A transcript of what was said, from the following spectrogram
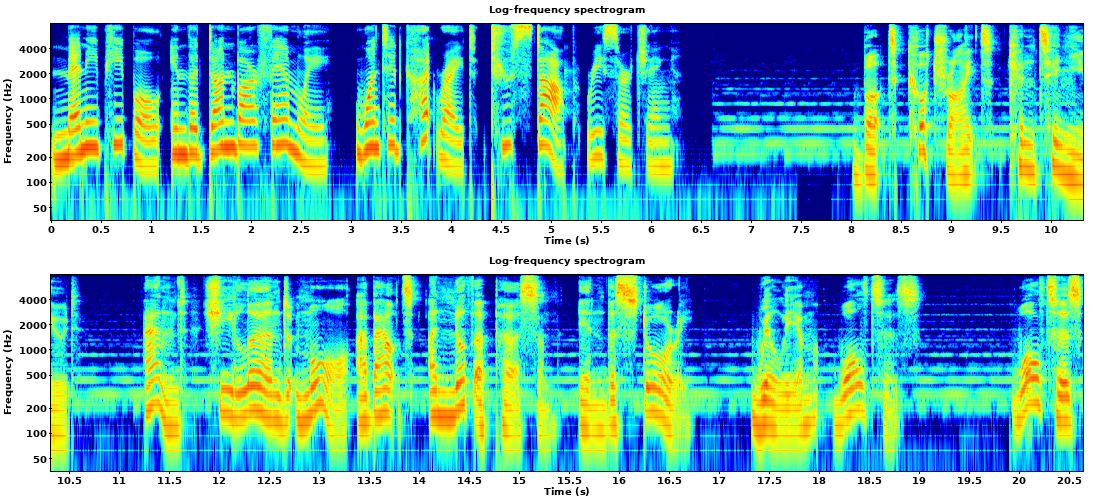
Many people in the Dunbar family wanted Cutright to stop researching. But Cutright continued, and she learned more about another person in the story, William Walters. Walters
